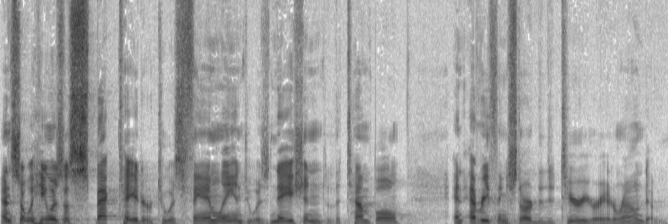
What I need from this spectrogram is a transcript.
And so he was a spectator to his family and to his nation and to the temple, and everything started to deteriorate around him.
